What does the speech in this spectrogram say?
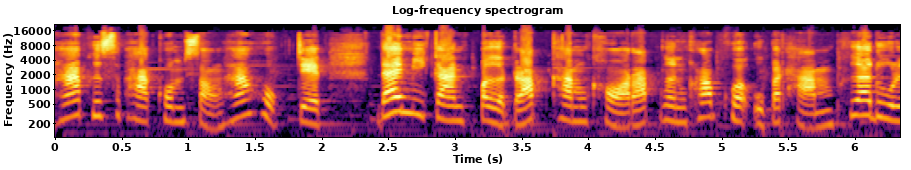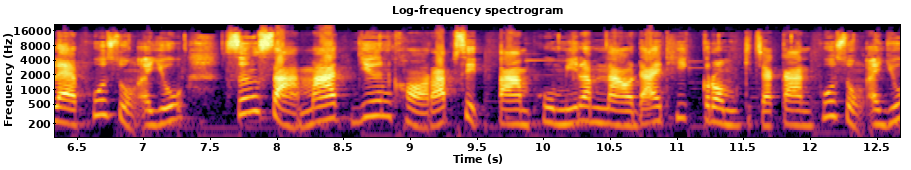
15 พฤษภาคม 2567 ได้มีการเปิดรับคำขอรับเงินครอบครัวอุปถัมภ์เพื่อดูแลผู้สูงอายุ ซึ่งสามารถยื่นขอรับสิทธิ์ตามภูมิลำเนาได้ที่กรมกิจการผู้สูงอายุ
